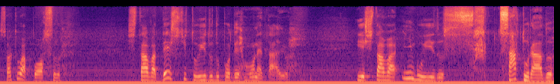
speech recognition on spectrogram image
Só que o apóstolo estava destituído do poder monetário e estava imbuído, saturado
